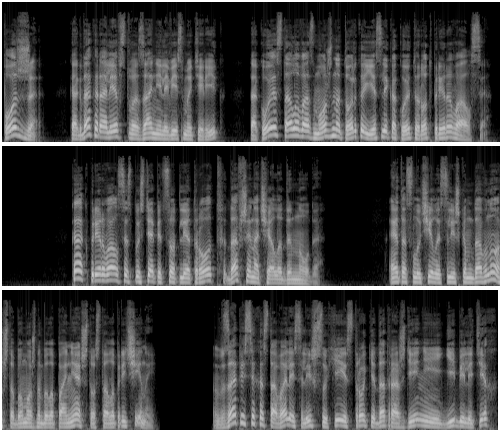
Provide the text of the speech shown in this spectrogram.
Позже, когда королевства заняли весь материк, такое стало возможно только если какой-то род прерывался. Как прервался спустя 500 лет род, давший начало Денуда. Это случилось слишком давно, чтобы можно было понять, что стало причиной. В записях оставались лишь сухие строки дат рождения и гибели тех,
